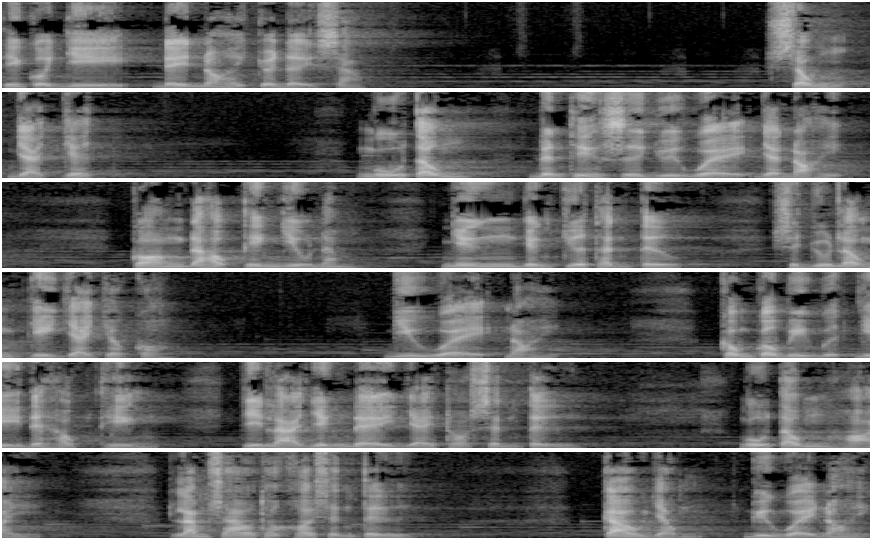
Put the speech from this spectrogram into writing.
thì có gì để nói cho đời sau. Sống và chết Ngũ Tông đến thiền sư Duy Huệ và nói Con đã học thiền nhiều năm, nhưng vẫn chưa thành tựu, sẽ vui lòng chỉ dạy cho con. Duy Huệ nói Không có bí quyết gì để học thiền, chỉ là vấn đề giải thoát sinh tử. Ngũ Tông hỏi, làm sao thoát khỏi sinh tử? Cao giọng, Duy Huệ nói,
